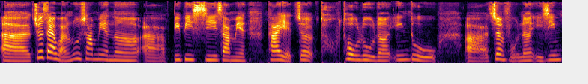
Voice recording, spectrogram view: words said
呃，就在网络上面呢，呃，BBC 上面，它也就透透露呢，印度啊、政府呢已经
